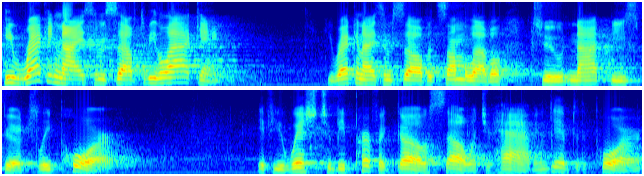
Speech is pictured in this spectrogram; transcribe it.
He recognized himself to be lacking. He recognized himself at some level to not be spiritually poor. If you wish to be perfect, go sell what you have and give to the poor,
